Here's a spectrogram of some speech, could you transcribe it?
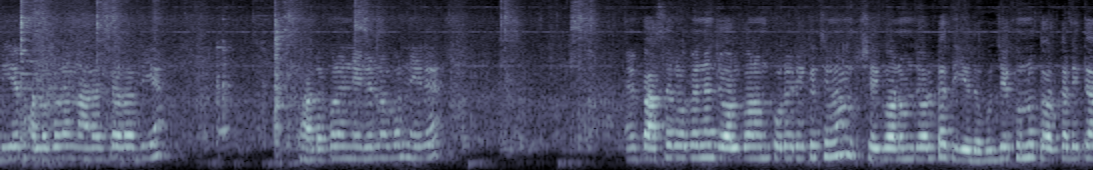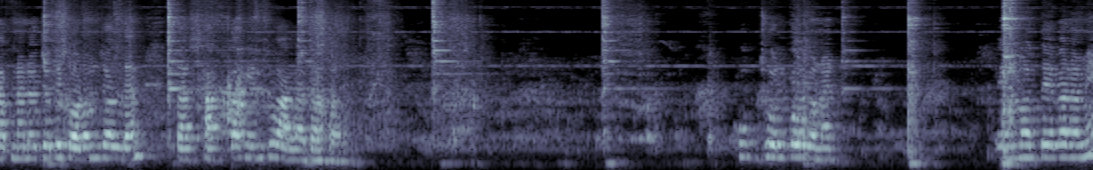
দিয়ে ভালো করে নাড়াচাড়া দিয়ে ভালো করে নেড়ে নেব, নেড়ে আমি পাশের ওভেনে জল গরম করে রেখেছিলাম, সেই গরম জলটা দিয়ে দেবো। যে কোনো তরকারিতে আপনারা যদি গরম জল দেন, তার স্বাদটা কিন্তু আলাদা হয়। খুব ঝোল করব না। এর মধ্যে এবার আমি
